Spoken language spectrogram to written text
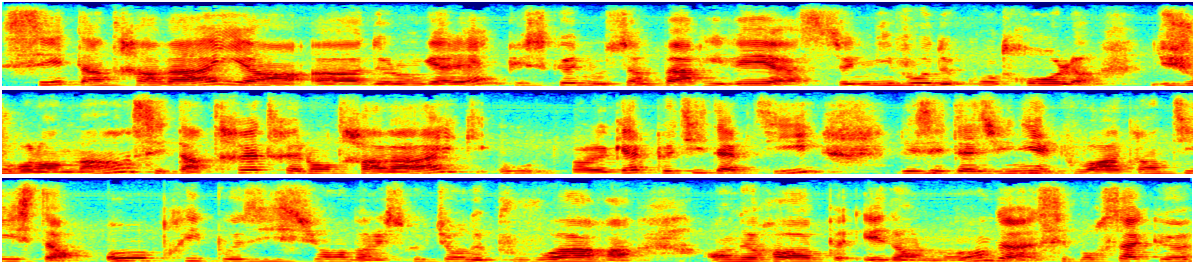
c'est un travail euh, de longue haleine puisque nous ne sommes pas arrivés à ce niveau de contrôle du jour au lendemain. C'est un très très long travail par lequel petit à petit les États-Unis et le pouvoir atlantiste ont pris position dans les structures de pouvoir en Europe et dans le monde. C'est pour ça que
